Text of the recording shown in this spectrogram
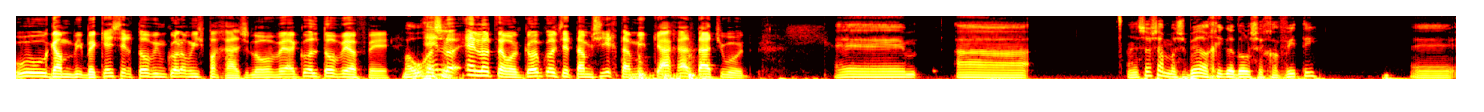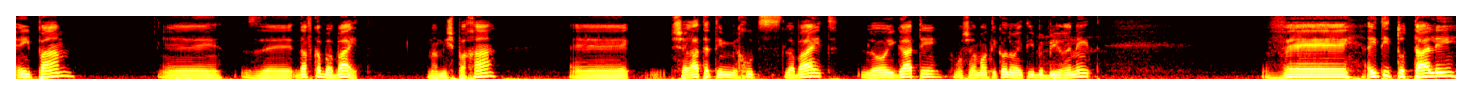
הוא גם בקשר טוב עם כל המשפחה שלו, והכל טוב ויפה. ברוך השם. אין לו צרות. קודם כל, שתמשיך תמיד ככה, touch wood. אמ, אני חושב שהמשבר הכי גדול שחוויתי אה, אי פעם, אה, זה דווקא בבית, מהמשפחה. אה, שירתתי מחוץ לבית, לא הגעתי, כמו שאמרתי קודם, הייתי בבירנית, והייתי טוטאלי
